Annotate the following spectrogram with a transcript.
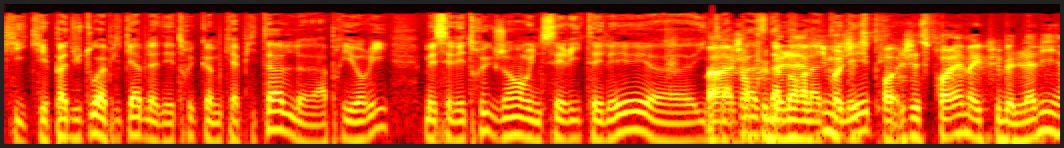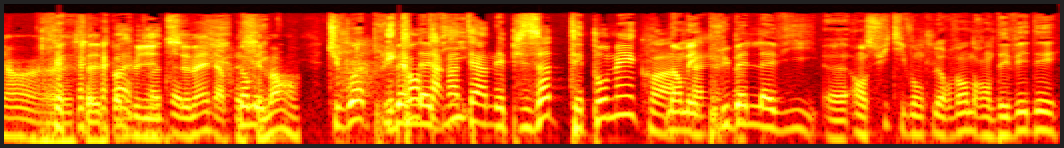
qui, qui est pas du tout applicable à des trucs comme Capital euh, a priori, mais c'est des trucs genre une série télé, euh, te Bah, la genre plus belle la la vie, moi j'ai télé. ce, pro- j'ai ce problème avec plus belle la vie. Hein. Ça fait pas plus d'une semaine, après c'est mort. Tu vois, plus et belle quand la t'as vie. raté un épisode, t'es paumé quoi. Non mais plus belle la vie. euh, ensuite, ils vont te le revendre en DVD.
